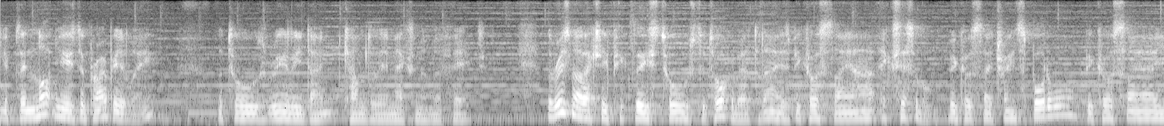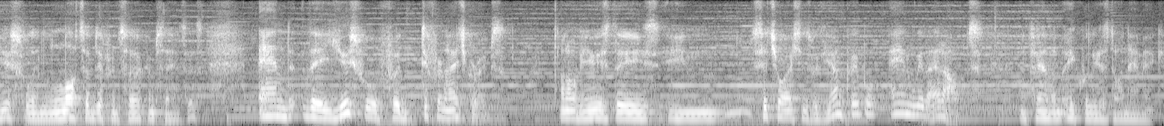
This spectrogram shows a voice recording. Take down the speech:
if they're not used appropriately, the tools really don't come to their maximum effect. The reason I've actually picked these tools to talk about today is because they are accessible, because they're transportable, because they are useful in lots of different circumstances, and they're useful for different age groups. And I've used these in situations with young people and with adults and found them equally as dynamic.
